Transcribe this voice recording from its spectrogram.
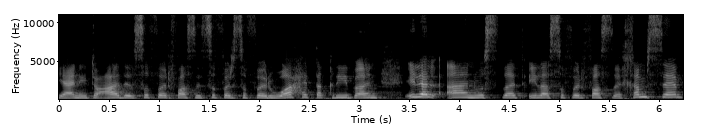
يعني تعادل 0.001 تقريبا. إلى الآن وصلت إلى 0.5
